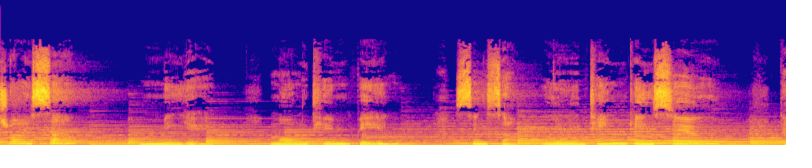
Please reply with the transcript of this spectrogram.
再生，明夜望天边，星宿仍然天见小，提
